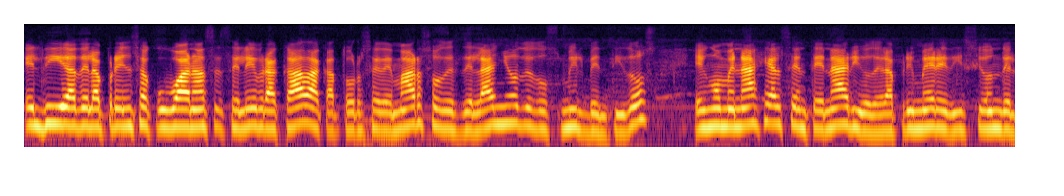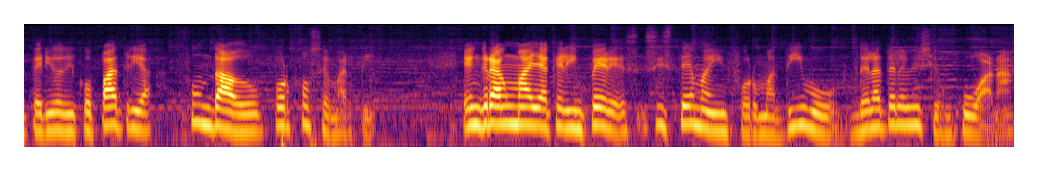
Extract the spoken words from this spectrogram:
El Día de la Prensa Cubana se celebra cada 14 de marzo desde el año de 2022 en homenaje al centenario de la primera edición del periódico Patria, fundado por José Martí. En Gran Maya, Kerin Pérez, Sistema Informativo de la Televisión Cubana.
